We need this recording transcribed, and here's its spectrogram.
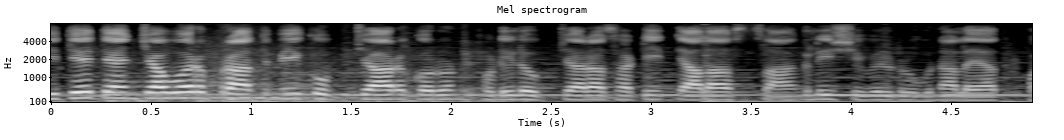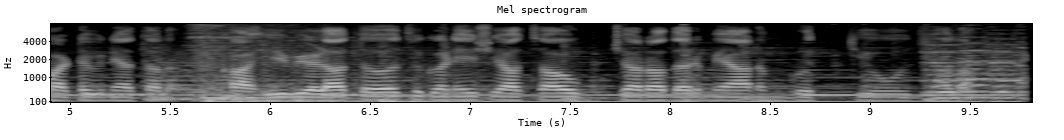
तिथे त्यांच्यावर प्राथमिक उपचार करून पुढील उपचारासाठी त्याला सांगली सिव्हिल रुग्णालयात पाठविण्यात आलं. काही वेळातच गणेश याचा उपचारादरम्यान मृत्यू झाला.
